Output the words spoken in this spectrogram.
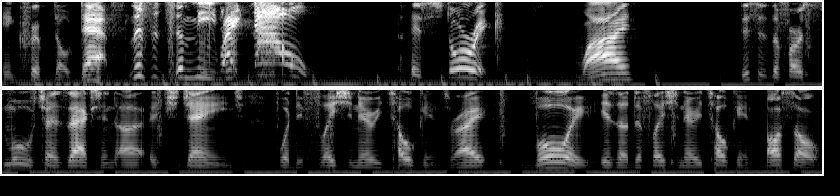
in crypto dApps. Listen to me right now. Historic. Why? This is the first smooth transaction uh, exchange for deflationary tokens, right? Void is a deflationary token. Also,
